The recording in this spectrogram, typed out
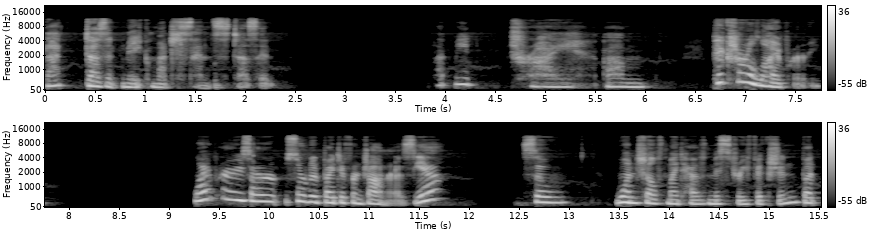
That doesn't make much sense, does it? Let me try. Um, picture a library. Libraries are sorted by different genres, yeah? So one shelf might have mystery fiction, but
